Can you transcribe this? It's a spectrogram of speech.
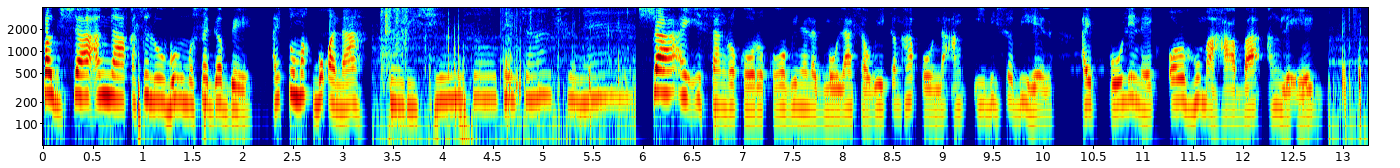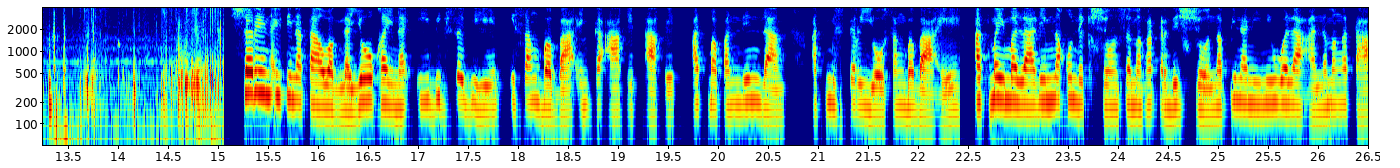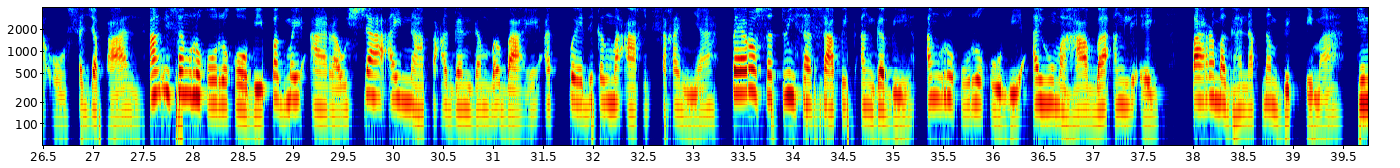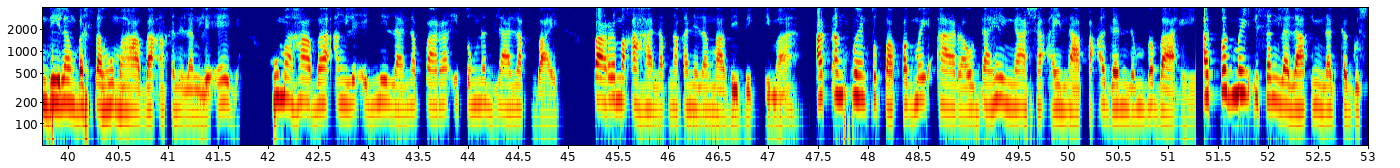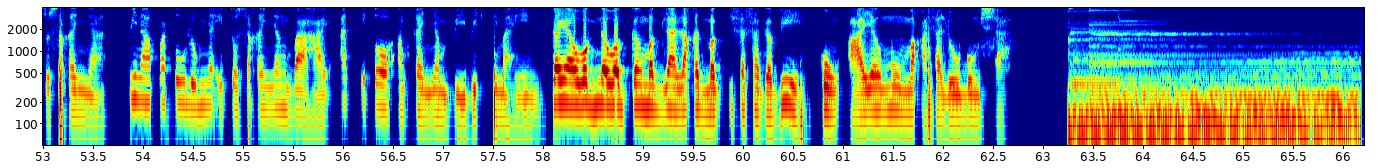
Pag siya ang nakasalubong mo sa gabi, ay tumakbo ka na. Siya ay isang rokorokobi na nagmula sa wikang Hapon na ang ibig sabihin ay pulinik or humahaba ang leeg. Siya rin ay tinatawag na yokai na ibig sabihin isang babaeng kaakit-akit at mapanlinlang at misteryosang babae at may malalim na koneksyon sa mga tradisyon na pinaniniwalaan ng mga tao sa Japan. Ang isang rokorokobi pag may araw siya ay napakagandang babae at pwede kang maakit sa kanya. Pero sa tuwing sasapit ang gabi, ang rokorokobi ay humahaba ang leeg para maghanap ng biktima. Hindi lang basta humahaba ang kanilang leeg, humahaba ang leeg nila na para itong naglalakbay para makahanap ng kanilang mabibiktima. At ang kwento pa pag may araw dahil nga siya ay napakagandang babae at pag may isang lalaking nagkagusto sa kanya, pinapatulong niya ito sa kanyang bahay at ito ang kanyang bibiktimahin. Kaya wag na wag kang maglalakad mag-isa sa gabi kung ayaw mo makasalubong siya.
